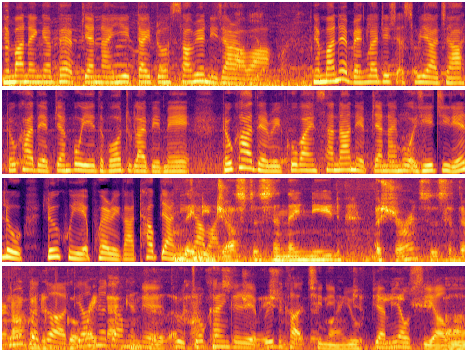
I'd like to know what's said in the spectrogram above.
မြန်မာနိုင်ငံဘက်ပြန်နိုင်ရေးတိုက်တွန်းဆောင်ရွက်နေကြတာပါ။ မြန်မာနဲ့ဘင်္ဂလားဒေ့ရှ်အစိုးရကြားဒုက္ခသည်ပြန်ပို့ရေးသဘောတူလိုက်ပေမဲ့ဒုက္ခသည်တွေကိုပိုင်ဆန္ဒနဲ့ပြန်နိုင်ဖို့အရေးကြီးတယ်လို့လူ့အခွင့်အရေးအဖွဲ့တွေကထောက်ပြနေကြပါတယ်။“တရားမျှတမှုနဲ့သူတို့ကြောခိုင်းခဲ့တဲ့ပြည်ပခအခြေအနေမျိုးပြန်မြောက်စေရဘူး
